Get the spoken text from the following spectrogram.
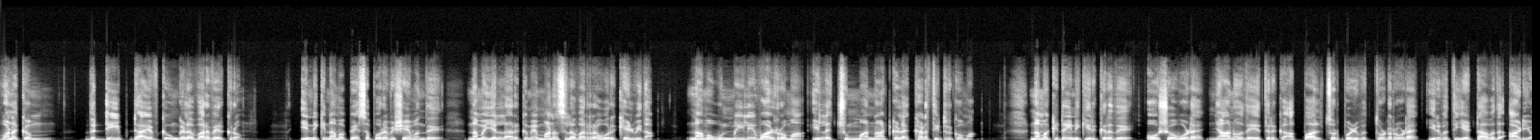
வணக்கம். தி டீப் டைவ்க்கு உங்களை வரவேற்கிறோம். இன்னைக்கு நாம பேச போற விஷயம் வந்து நம்ம எல்லாருக்குமே மனசுல வர்ற ஒரு கேள்விதான். நாம உண்மையிலே வாழ்றோமா? இல்ல சும்மா நாட்களை கடத்திட்டு இருக்கோமா? நம்ம கிட்ட இன்னைக்கு இருக்கிறது ஓஷோவோட ஞானோதயத்திற்கு அப்பால் சொற்பொழிவு தொடரோட இருபத்தி எட்டாவது ஆடியோ.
